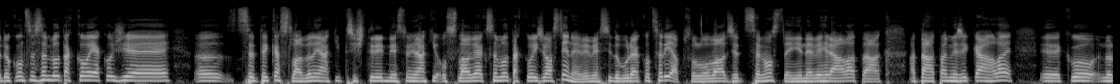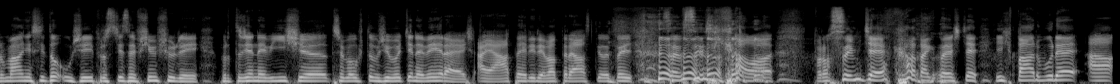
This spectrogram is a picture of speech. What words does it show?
dokonce jsem byl takový, jako že uh, se teďka slavili nějaký tři, čtyři dny, jsme nějaký oslavy, jak jsem byl takový, že vlastně nevím, jestli to budu jako celý absolvovat, že jsem ho stejně nevyhrál a tak. A táta mi říká, hele, jako normálně si to užij prostě ze vším všudy, protože nevíš, eh, třeba už to v životě nevyhraješ. A já tehdy 19 letý jsem si říkal, ale prosím tě, jako, tak to ještě jich pár bude a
